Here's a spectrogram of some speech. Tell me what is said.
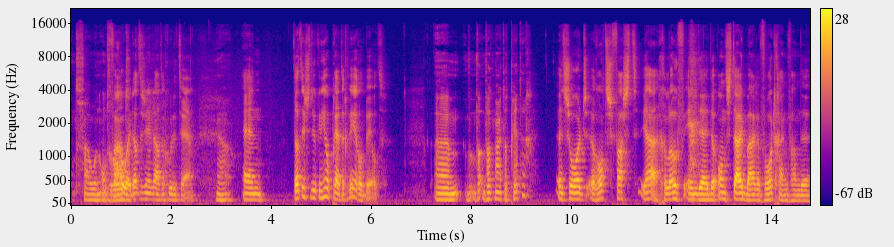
Ontvouwen. Ontvouwen, dat is inderdaad een goede term. Ja. En dat is natuurlijk een heel prettig wereldbeeld. Ehm, wat maakt dat prettig? een soort rotsvast ja, geloof in de, de onstuitbare voortgang van de,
